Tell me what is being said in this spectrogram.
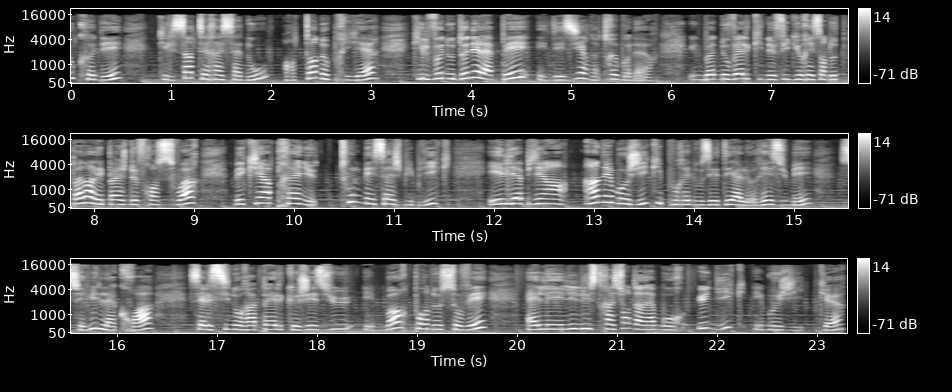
nous connaît, qu'il s'intéresse à nous, entend nos prières, qu'il veut nous donner la paix et désire notre bonheur. Une bonne nouvelle qui ne figurait sans doute pas dans les pages de François, mais qui imprègne tout le message biblique. Et il y a bien un émoji qui pourrait nous aider à le résumer, celui de la croix. Celle-ci nous rappelle que Jésus est mort pour nous sauver. Elle est l'illustration d'un amour unique, émoji cœur,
